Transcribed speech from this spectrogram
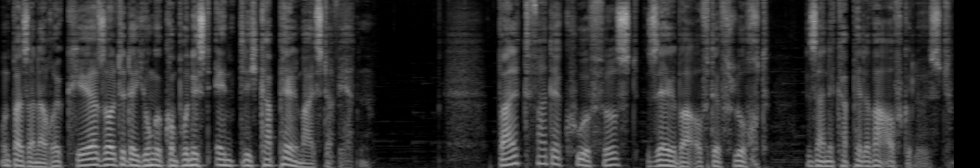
und bei seiner Rückkehr sollte der junge Komponist endlich Kapellmeister werden. Bald war der Kurfürst selber auf der Flucht, seine Kapelle war aufgelöst.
